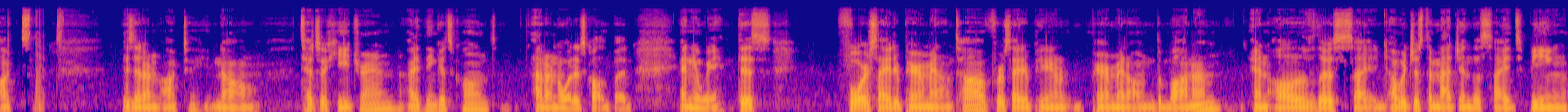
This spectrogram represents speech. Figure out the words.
oct. Is it an octa? No, tetrahedron. I think it's called. I don't know what it's called, but anyway, this four-sided pyramid on top, four-sided pyramid on the bottom, and all of the side i would just imagine the sides being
